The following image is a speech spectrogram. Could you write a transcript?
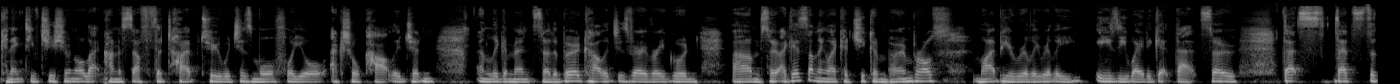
connective tissue and all that kind of stuff, the type two, which is more for your actual cartilage and and ligaments. So the bird cartilage is very very good. Um, so I guess something like a chicken bone broth might be a really really easy way to get that. So that's that's a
